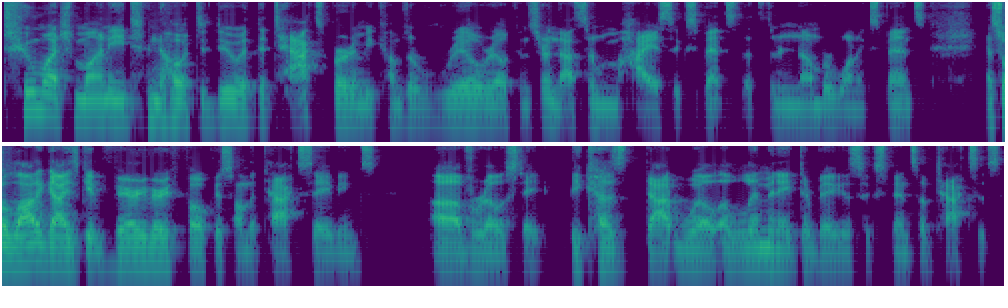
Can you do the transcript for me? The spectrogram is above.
too much money to know what to do with the tax burden becomes a real real concern. That's their highest expense. That's their number one expense. And so a lot of guys get very very focused on the tax savings of real estate because that will eliminate their biggest expense of taxes.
